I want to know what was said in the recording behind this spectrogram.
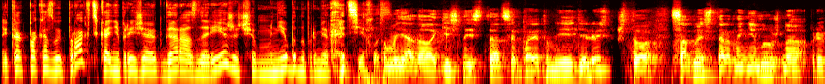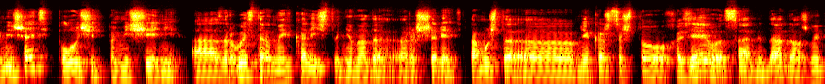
И как показывает практика, они приезжают гораздо реже, чем мне бы, например, хотелось. У меня аналогичная ситуация, поэтому я и делюсь, что с одной стороны не нужно преуменьшать площадь помещений, а с другой стороны их количество не надо расширять. Потому что э, мне кажется, что хозяева сами да, должны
